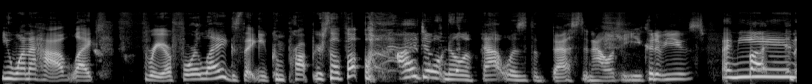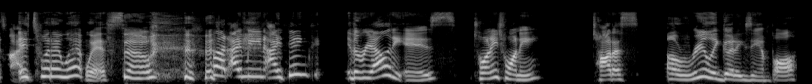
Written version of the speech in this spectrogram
you want to have like three or four legs that you can prop yourself up on. I don't know if that was the best analogy you could have used. I mean, it's, it's what I went with. So But I mean, I think the reality is 2020 taught us a really good example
